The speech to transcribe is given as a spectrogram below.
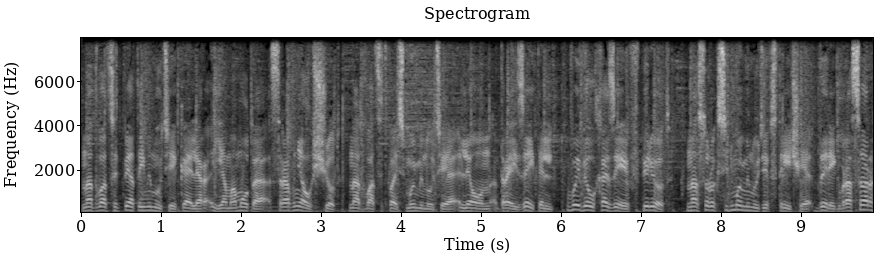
На 25-й минуте Кайлер Ямамото сравнял счет. На 28-й минуте Леон Драйзайтль вывел хозяев вперед. На 47-й минуте встречи Деррик Брассар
